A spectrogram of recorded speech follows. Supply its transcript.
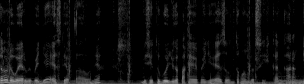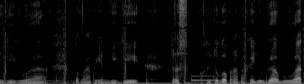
kan udah bayar BPJS setiap tahun ya di situ gue juga pakai BPJS untuk membersihkan karang gigi gue untuk ngerapiin gigi. Terus waktu itu gue pernah pakai juga buat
